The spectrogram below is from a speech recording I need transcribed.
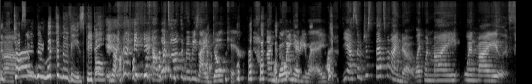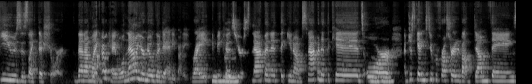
uh, time so, to hit the movies, people. No. yeah, what's on the movies? I don't care. I'm going anyway. Yeah, so just that's when I know. Like when my when my fuse is like this short then I'm like, yeah. okay, well, now you're no good to anybody, right? Mm-hmm. Because you're snapping at the, you know, I'm snapping at the kids, or mm-hmm. I'm just getting super frustrated about dumb things.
